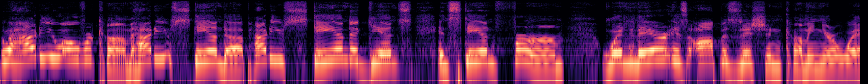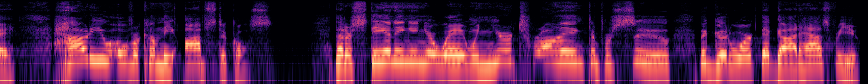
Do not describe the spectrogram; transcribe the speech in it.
How do you overcome? How do you stand up? How do you stand against and stand firm when there is opposition coming your way? How do you overcome the obstacles? That are standing in your way when you're trying to pursue the good work that God has for you.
